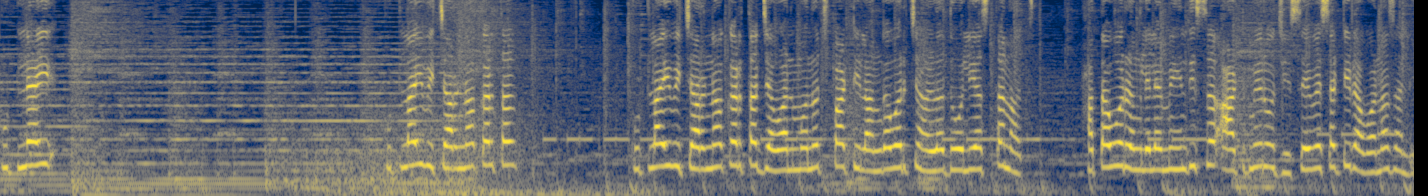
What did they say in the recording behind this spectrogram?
कुठल्याही कुठलाही विचार न करता कुठलाही विचार न करता जवान मनोज पाटील अंगावरची हळद ओली असतानाच हातावर रंगलेल्या मेहंदीसह आठ मे रोजी सेवेसाठी रवाना झाले.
